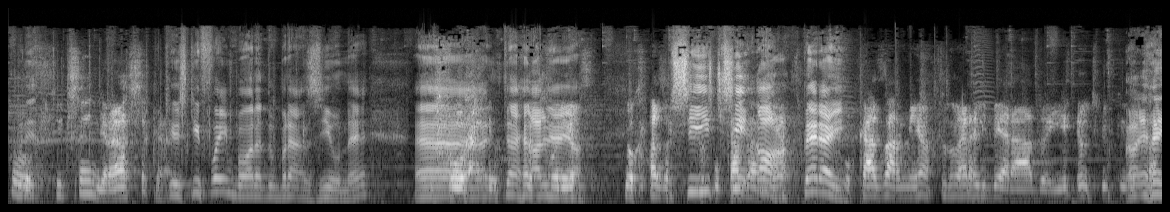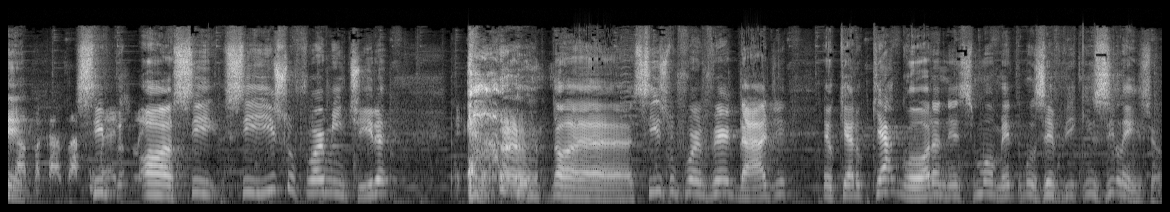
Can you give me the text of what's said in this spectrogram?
Pô, fico sem graça, cara. Isso que foi embora do Brasil, né? Ah, Foi. então, Foi olha aí, ó. casa- Se- o se- ó, casamento- peraí. O casamento não era liberado aí. Eu tive que Olha pra aí. casar Se, com Ashley. ó, se, se isso for mentira, é, se isso for verdade, eu quero que agora, nesse momento, você fique em silêncio.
